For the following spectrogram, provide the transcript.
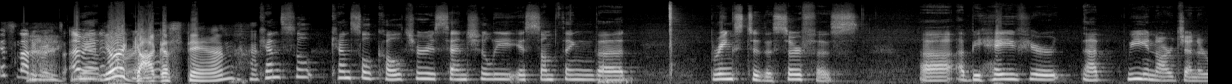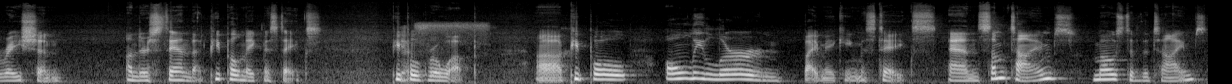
It's not a great. I mean, you're a alright. Gaga stan. cancel cancel culture essentially is something that brings to the surface uh, a behavior that we in our generation understand that. People make mistakes. People Yes. grow up. Uh, people only learn by making mistakes. And sometimes most of the times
